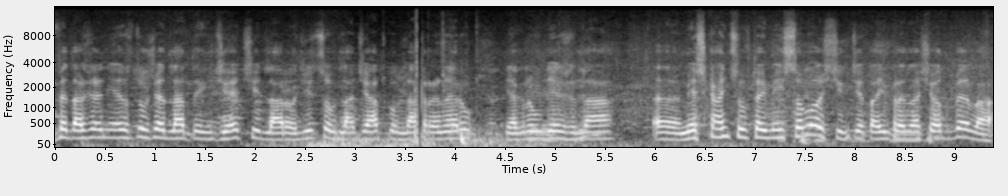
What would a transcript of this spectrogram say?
Wydarzenie jest duże dla tych dzieci, dla rodziców, dla dziadków, dla trenerów, jak również dla e, mieszkańców tej miejscowości, gdzie ta impreza się odbywa.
